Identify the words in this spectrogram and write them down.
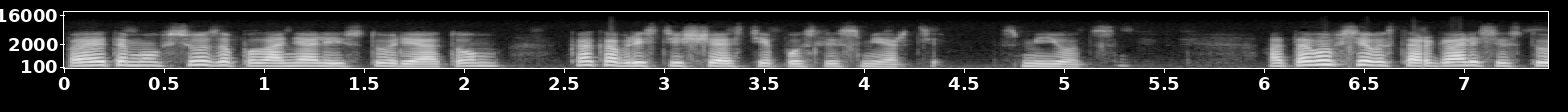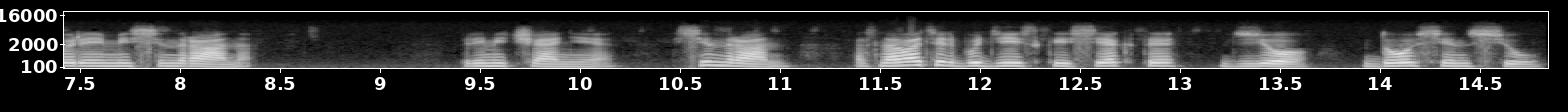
поэтому все заполоняли истории о том, как обрести счастье после смерти смеется. Оттого все восторгались историями Синрана. Примечание. Синран – основатель буддийской секты Дзё, До Синсю,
